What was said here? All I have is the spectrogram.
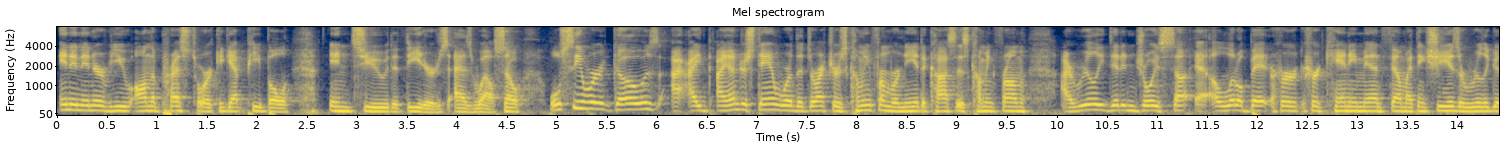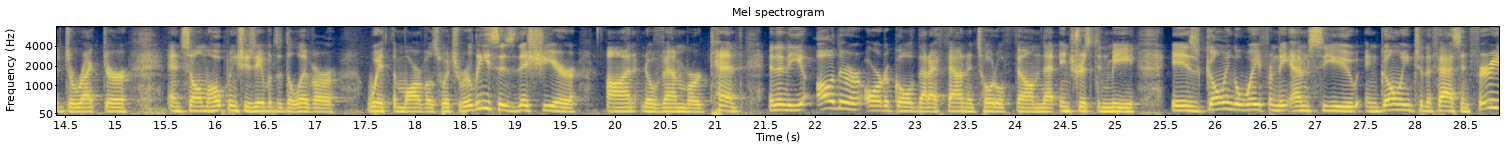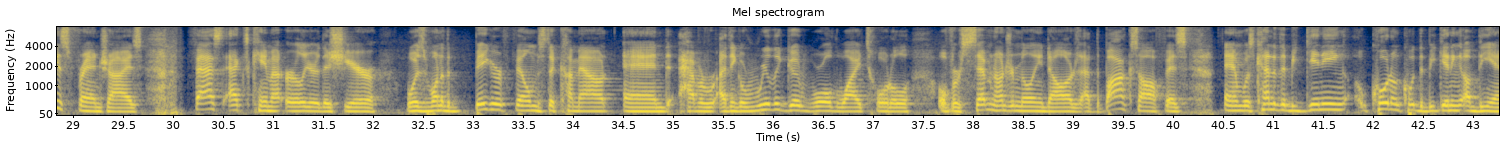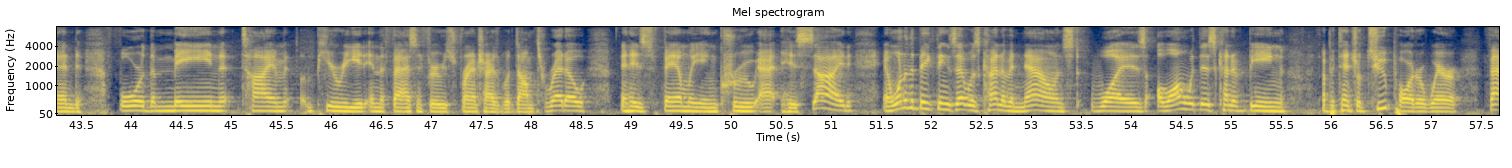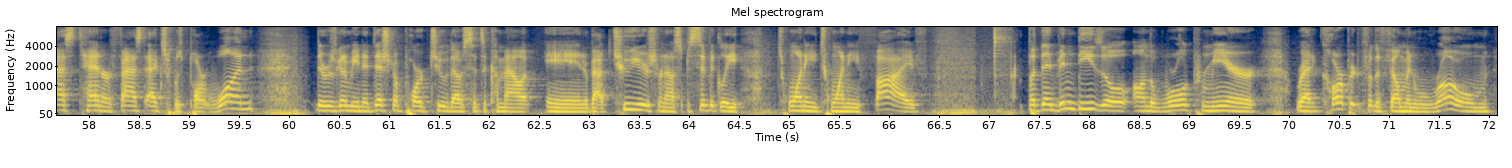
in an interview on the press tour could get people into the theaters as well. So we'll see where it goes. I, I, I understand where the director is coming from, where Nia DaCosta is coming from. I really did enjoy some, a little bit her, her Candyman film. I think she is a really good director. And so I'm hoping she's able to deliver with the Marvels, which releases this year on November 10th. And then the other article that I found in Total Film that interested me is going away from the MCU and going to the Fast and Furious franchise. Fast X came out earlier this year was one of the bigger films to come out and have a, I think a really good worldwide total over 700 million dollars at the box office and was kind of the beginning quote unquote the beginning of the end for the main time period in the Fast and Furious franchise with Dom Toretto and his family and crew at his side. And one of the big things that was kind of announced was along with this kind of being a potential two-parter where Fast 10 or Fast X was part one. There was going to be an additional part two that was set to come out in about two years from now, specifically 2025. But then Vin Diesel on the world premiere red carpet for the film in Rome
